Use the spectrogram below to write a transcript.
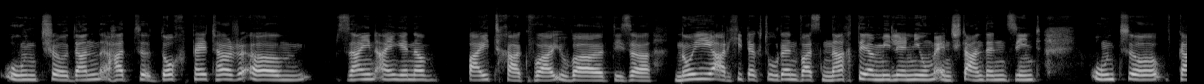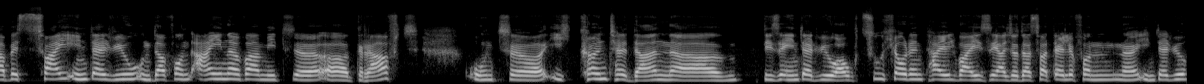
Und äh, dann hat doch Peter ähm, sein eigener Beitrag war über diese neue Architekturen, was nach der Millennium entstanden sind und äh, gab es zwei Interviews und davon einer war mit äh, äh Kraft und äh, ich könnte dann äh, diese Interview auch zuhören teilweise, also das war Telefoninterview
